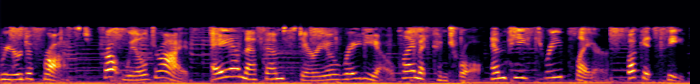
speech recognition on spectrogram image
rear defrost, front wheel drive, AM FM stereo radio, climate control, MP3 player, bucket seats,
